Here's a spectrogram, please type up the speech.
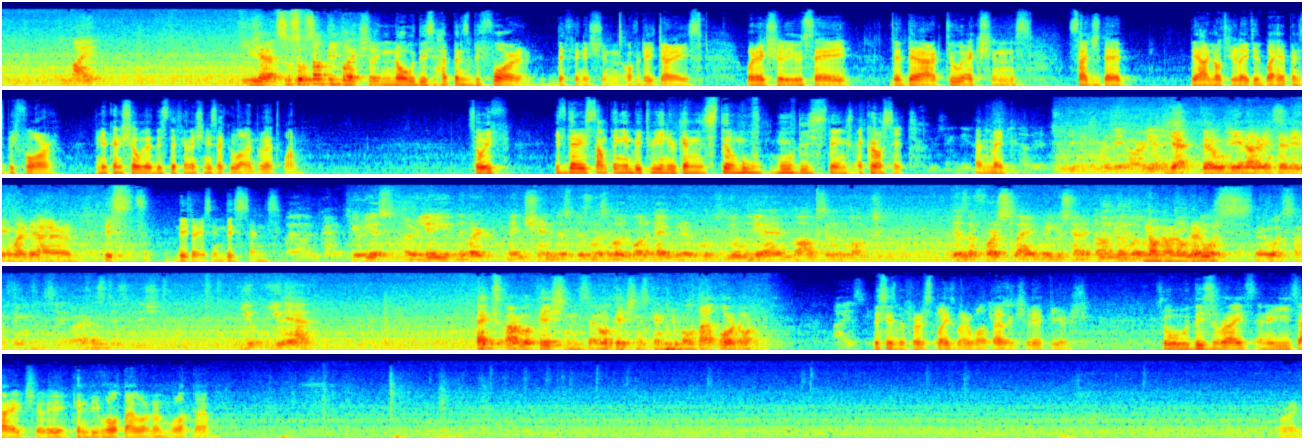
In my view. Yeah, so, so some people actually know this happens before definition of data race, where actually you say that there are two actions such that they are not related by happens before. And you can show that this definition is equivalent to that one. So if, if there is something in between, you can still move, move these things across it. You're and make- be another interleaving where they are. Yes. Yeah, there will be another interleaving where there are this data is in this sense. Well, I'm kind of curious. Earlier, you never mentioned this business about volatile variables. You only had locks and unlocks. This is the first slide where you started talking no, about. No, no, no, there was, there was something. Yeah, this definition. You you Yeah. have. X are locations, and locations can be volatile or non. This is the first place where volatile actually appears. So these writes and reads are actually can be volatile or non-volatile. All right.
